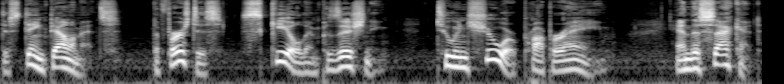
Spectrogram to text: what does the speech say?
distinct elements. The first is skill in positioning to ensure proper aim, and the second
